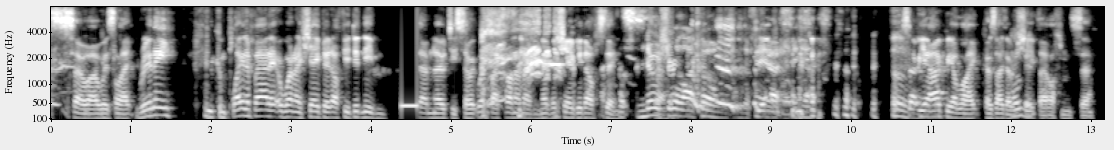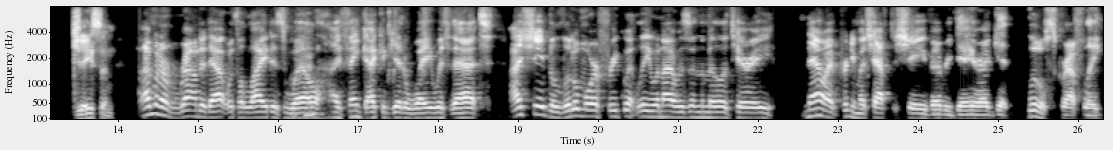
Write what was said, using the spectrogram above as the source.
so I was like, really? You complain about it, or when I shaved it off, you didn't even damn notice. So it went back on, and I've never shaved it off since. No so, Sherlock Holmes in the family. so yeah, I'd be a light because I don't Okay. shave that often. So Jason. I'm going to round it out with a light as well. I think I could get away with that. I shaved a little more frequently when I was in the military. Now I pretty much have to shave every day or I get a little scruffly.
